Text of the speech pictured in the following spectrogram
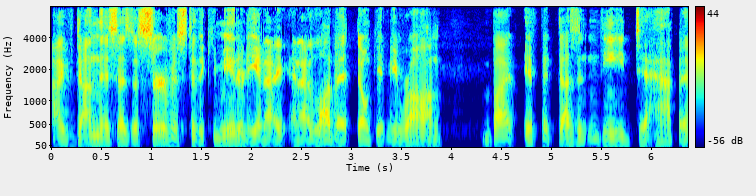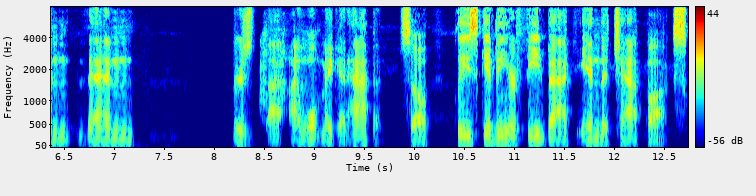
I've done this as a service to the community and I and I love it, don't get me wrong, but if it doesn't need to happen, then there's I, I won't make it happen. So please give me your feedback in the chat box.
